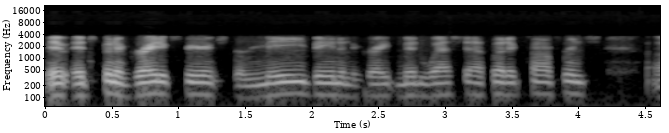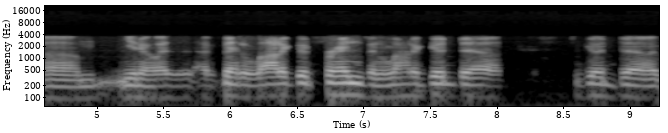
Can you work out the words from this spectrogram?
it, it's been a great experience for me being in the Great Midwest Athletic Conference. Um, you know, I've met a lot of good friends and a lot of good uh, good uh,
